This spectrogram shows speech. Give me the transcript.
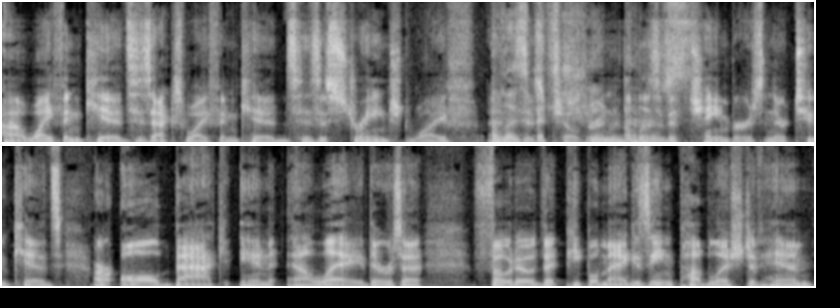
uh, wife and kids, his ex-wife and kids, his estranged wife and Elizabeth his children, Chambers. Elizabeth Chambers, and their two kids are all back in L.A. There was a photo that People Magazine published of him.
